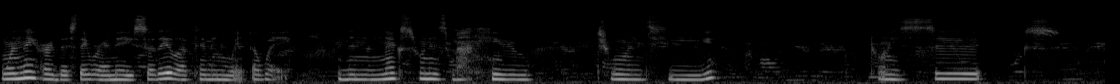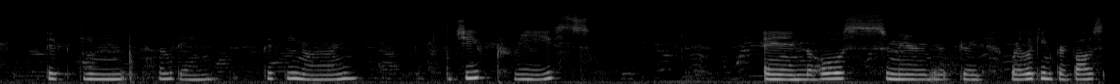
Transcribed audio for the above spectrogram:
When they heard this, they were amazed, so they left him and went away. And then the next one is Matthew 20, 26, 15, oh dang, 59. The chief priests and the whole Sanhedrin were looking for false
